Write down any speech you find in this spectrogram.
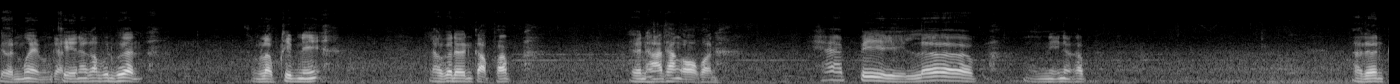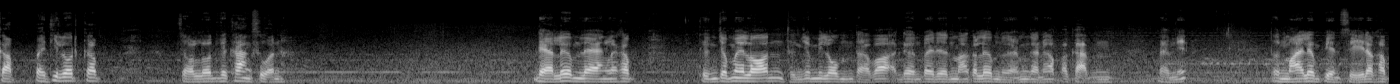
เดินเมื่อยเหมือนกันโอเคนะครับเพื่อนๆสำหรับคลิปนี้ เราก็เดินกลับครับ เดินหาทางออกก่อน Happy Love มุมนี้นะครับเราเดินกลับไปที่รถครับ จอดรถไว้ข้างสวน แดดเริ่มแรงแล้วครับ ถึงจะไม่ร้อนถึงจะมีลม แต่ว่าเดินไปเดินมาก็เริ่มเหนื่อยเหมือนกันครับ อากาศมัน แบบนี้ ต้นไม้เริ่มเปลี่ยนสีแล้วครับ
